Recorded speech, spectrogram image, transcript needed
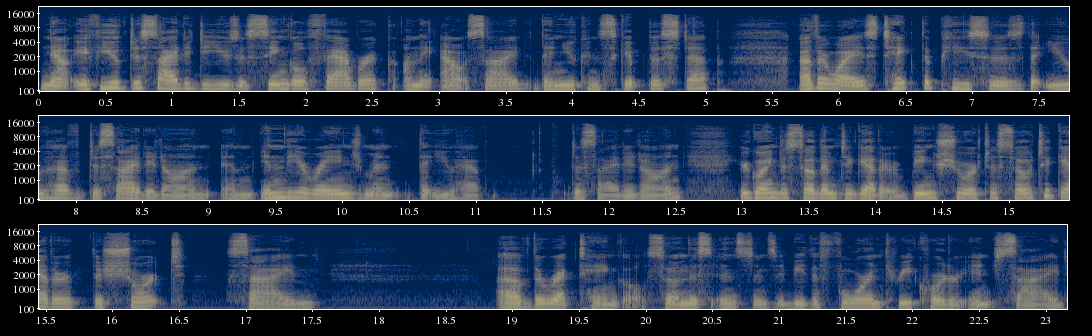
Now, if you've decided to use a single fabric on the outside, then you can skip this step. Otherwise, take the pieces that you have decided on and in the arrangement that you have decided on, you're going to sew them together, being sure to sew together the short side of the rectangle. So in this instance, it'd be the four and three quarter inch side.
